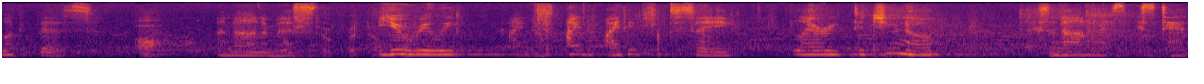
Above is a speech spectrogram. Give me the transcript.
look at this. Oh, Anonymous. Don't put- don't You put- really, I know, I know, I didn't say, Larry, did you know this Anonymous is Ted?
